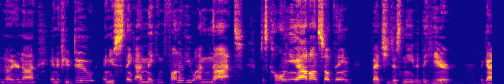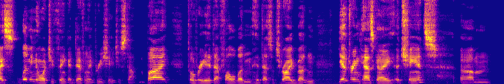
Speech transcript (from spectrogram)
I know you're not. And if you do, and you think I'm making fun of you, I'm not. Just calling you out on something that you just needed to hear. But guys, let me know what you think. I definitely appreciate you stopping by. Feel free to hit that follow button, hit that subscribe button. Give Dreamcast Guy a chance. Um,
